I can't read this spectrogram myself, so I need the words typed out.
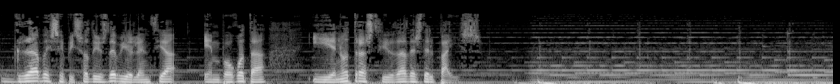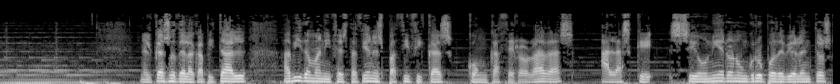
graves episodios de violencia en Bogotá y en otras ciudades del país. En el caso de la capital, ha habido manifestaciones pacíficas con caceroladas a las que se unieron un grupo de violentos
